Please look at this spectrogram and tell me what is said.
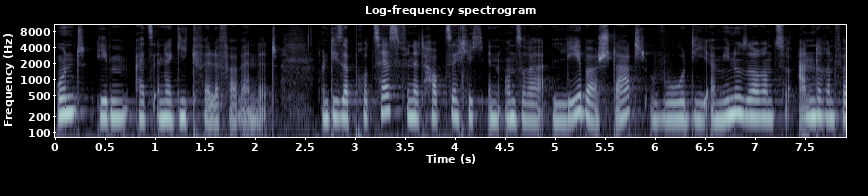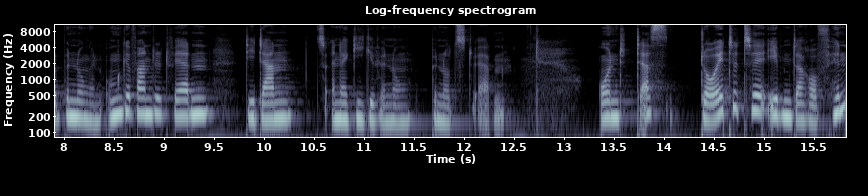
und eben als Energiequelle verwendet. Und dieser Prozess findet hauptsächlich in unserer Leber statt, wo die Aminosäuren zu anderen Verbindungen umgewandelt werden, die dann zur Energiegewinnung benutzt werden. Und das deutete eben darauf hin,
